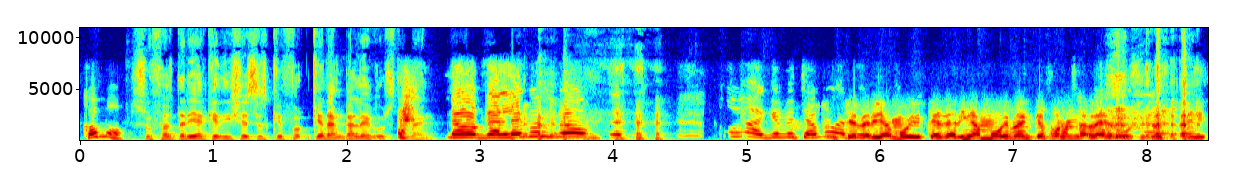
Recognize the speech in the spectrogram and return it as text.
Como? Só so faltaría que dixeses que, for, que eran galegos tamén. no, galegos non. Pero... Oa, que me chamou. Quedaría moi, quedaría moi ben que foran galegos. sí.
